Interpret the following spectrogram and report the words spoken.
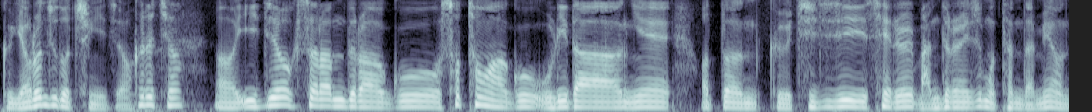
그 여론주도층이죠. 그렇죠. 어, 이 지역 사람들하고 소통하고 우리 당의 어떤 그 지지세를 만들어내지 못한다면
